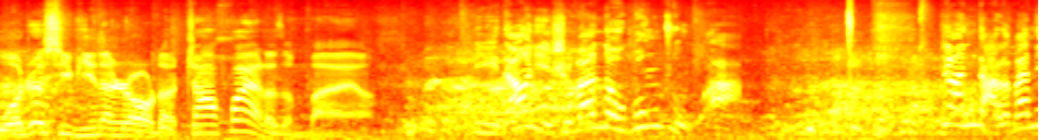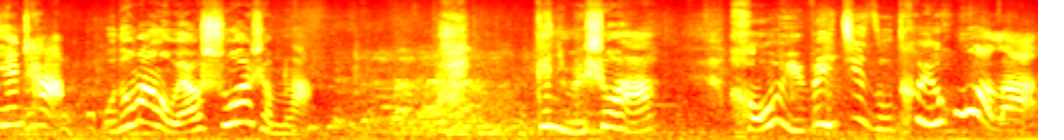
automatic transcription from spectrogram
我这细皮嫩肉的扎坏了怎么办呀？你当你是豌豆公主啊？让你打了半天岔，我都忘了我要说什么了。哎，跟你们说啊，侯宇被剧组退货了。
